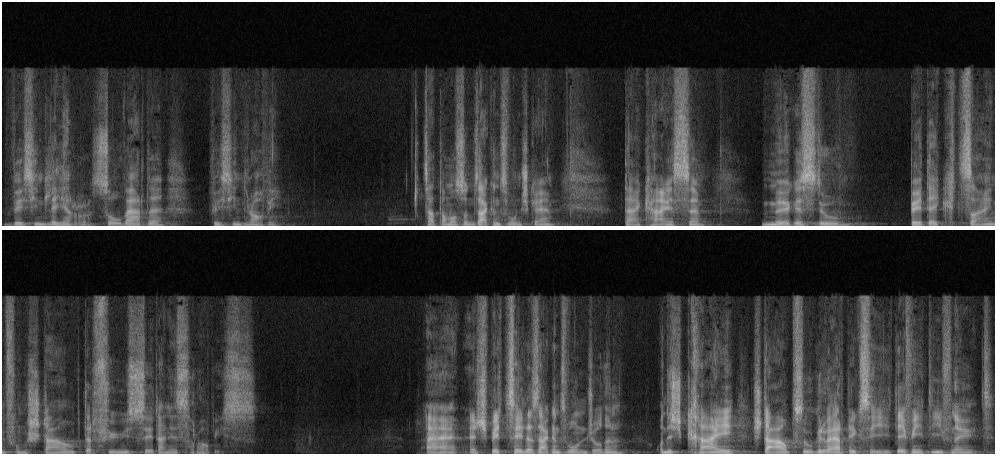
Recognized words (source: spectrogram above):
wie sein Lehrer, so werden wie sein Rabbi. Es hat damals so einen Segenswunsch gegeben, der heisst, mögest du bedeckt sein vom Staub der Füße deines Rabbis. Äh, ein spezieller Segenswunsch, oder? Und es war keine Staubsaugerwerbung, definitiv nicht.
